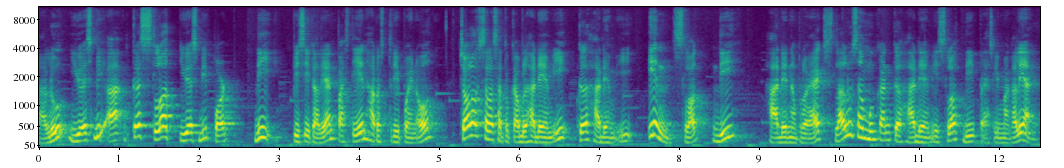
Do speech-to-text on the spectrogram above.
lalu USB-A ke slot USB port di PC kalian, pastiin harus 3.0, Colok salah satu kabel HDMI ke HDMI in slot di HD60X, lalu sambungkan ke HDMI slot di PS5 kalian.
